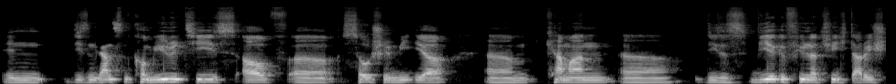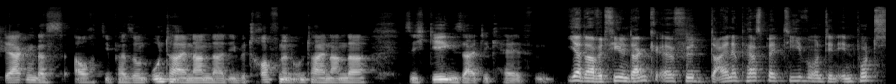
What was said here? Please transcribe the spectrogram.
in diesen ganzen Communities auf äh, Social Media ähm, kann man äh, dieses Wir-Gefühl natürlich dadurch stärken, dass auch die Personen untereinander, die Betroffenen untereinander sich gegenseitig helfen. Ja, David, vielen Dank äh, für deine Perspektive und den Input.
